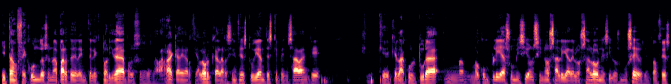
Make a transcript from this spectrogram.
y tan fecundos en una parte de la intelectualidad, pues la barraca de García Lorca, la residencia de estudiantes que pensaban que, que, la cultura no, cumplía su misión si no salía de los salones y los museos. Entonces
